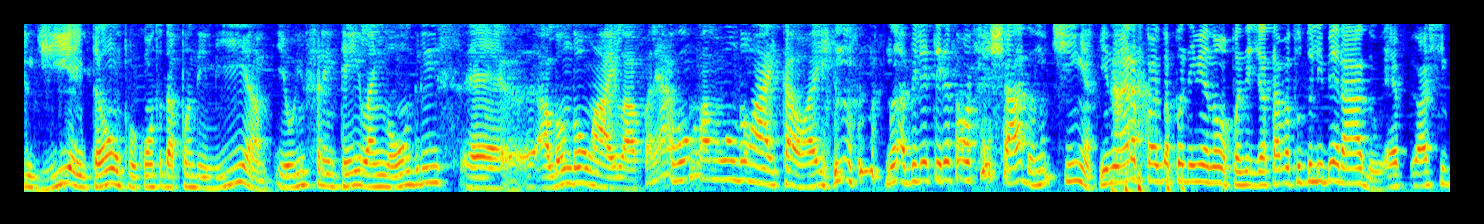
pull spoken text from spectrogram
muito. em dia, então, por conta da pandemia, eu enfrentei lá em Londres é, a London Eye lá. Falei, ah, vamos lá no London Eye e tal. Aí não- não- a bilheteria tava fechada, não tinha. E não era por causa da pandemia, não. A pandemia já tava tudo liberado. É, eu acho que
